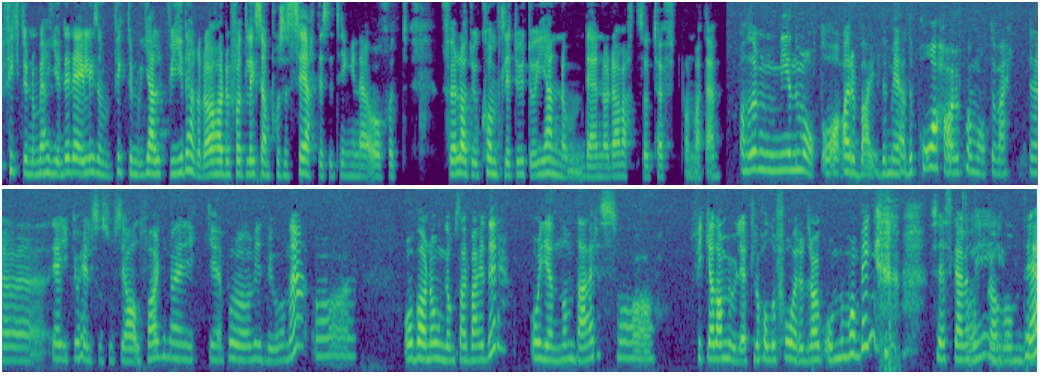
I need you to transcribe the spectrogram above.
fikk du noe mer det det liksom, Fikk du noe hjelp videre da? Har du fått liksom prosessert disse tingene og fått føle at du har kommet litt ut og gjennom det når det har vært så tøft, på en måte? Altså, min måte å arbeide med det på har jo på en måte vært eh, Jeg gikk jo helse- og sosialfag når jeg gikk eh, på videregående, og, og barne- og ungdomsarbeider. Og gjennom der så fikk jeg da mulighet til å holde foredrag om mobbing. Så jeg skrev en Oi, oppgave om det.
